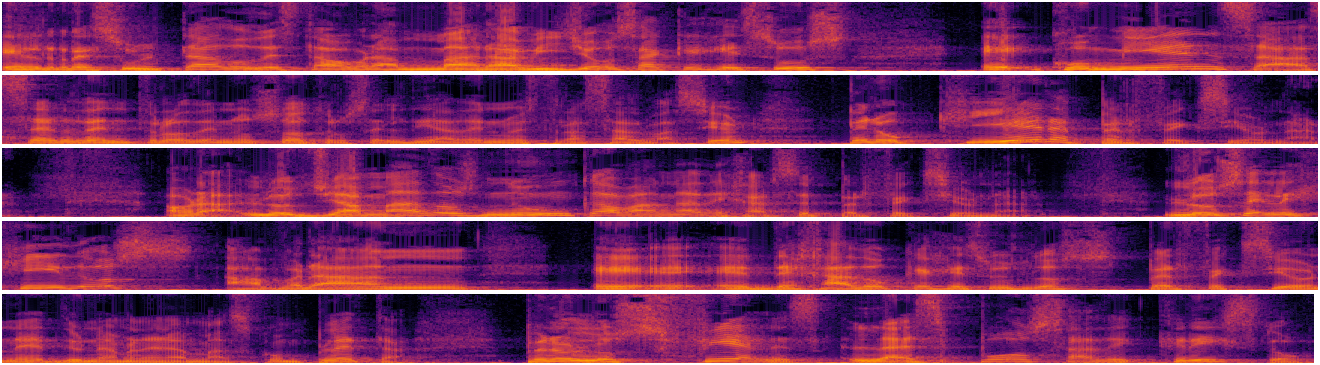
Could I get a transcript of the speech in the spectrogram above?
el resultado de esta obra maravillosa que Jesús eh, comienza a ser dentro de nosotros el día de nuestra salvación, pero quiere perfeccionar. Ahora, los llamados nunca van a dejarse perfeccionar. Los elegidos habrán eh, eh, dejado que Jesús los perfeccione de una manera más completa. Pero los fieles, la esposa de Cristo,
